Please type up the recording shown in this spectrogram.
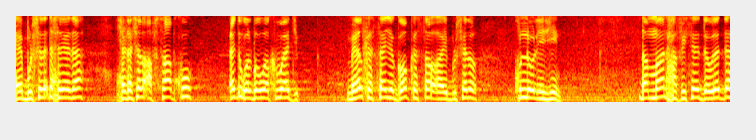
ee bulshada dhexdeeda xidhashada afsaabku cid walba waa ku waajib. Meel kasta iyo goob kasta oo ay bulshada ku nool yihiin. Dhammaan xafiisyada dowladda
